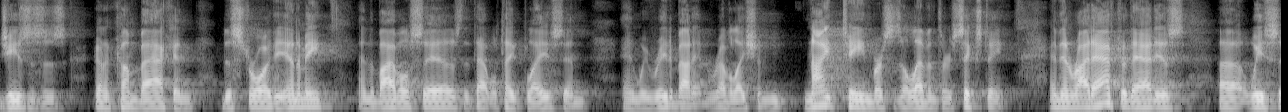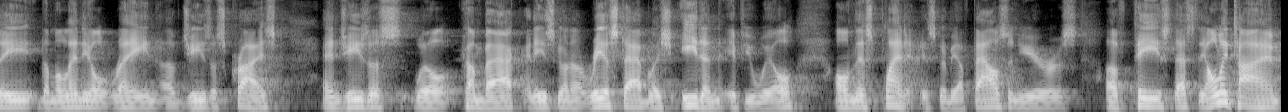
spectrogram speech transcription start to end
Jesus is going to come back and destroy the enemy. And the Bible says that that will take place in and we read about it in Revelation 19, verses 11 through 16. And then right after that is uh, we see the millennial reign of Jesus Christ, and Jesus will come back and he's going to reestablish Eden, if you will, on this planet. It's going to be a thousand years of peace. That's the only time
